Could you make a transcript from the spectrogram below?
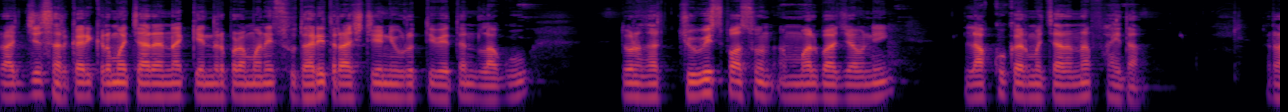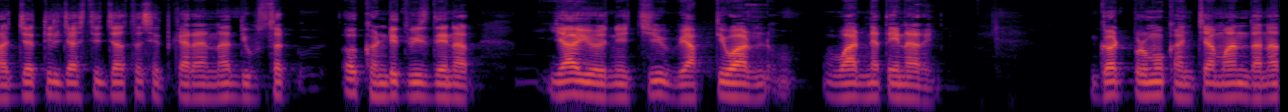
राज्य सरकारी कर्मचाऱ्यांना केंद्रप्रमाणे सुधारित राष्ट्रीय निवृत्ती वेतन लागू दोन हजार चोवीसपासून अंमलबजावणी लाखो कर्मचाऱ्यांना फायदा. राज्यातील जास्तीत जास्त शेतकऱ्यांना दिवसाक अखंडित वीज देणार या योजनेची व्याप्ती वाढ वाढण्यात येणार आहे. गट प्रमुखांच्या मानधनात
